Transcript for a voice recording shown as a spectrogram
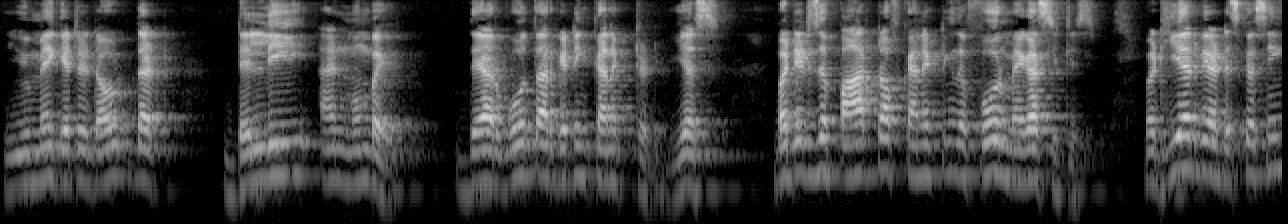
you may get a doubt that delhi and mumbai they are both are getting connected yes but it is a part of connecting the four mega cities But here we are discussing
